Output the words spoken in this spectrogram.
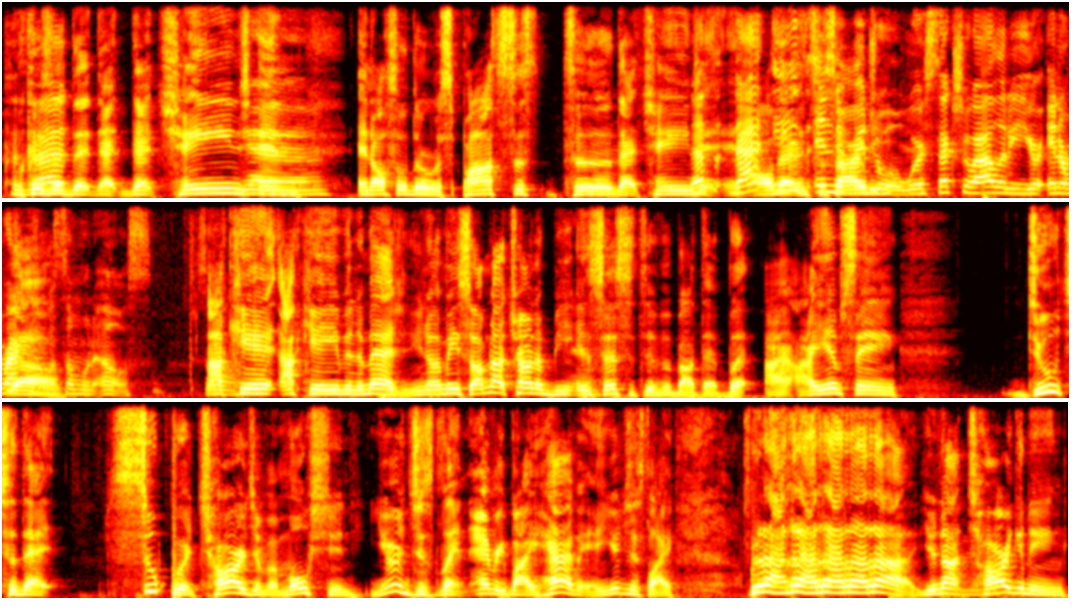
'cause because of that- that that that change Yeah. and and also the responses to mm-hmm. that change That's and, and that all that in society. individual. Where sexuality, you're interacting Yeah. with someone else. So, I can't I can't even imagine. You know what I mean? So I'm not trying to be insensitive about that, but I, I am saying due to that supercharge of emotion, you're just letting everybody have it and you're just like rah, rah, rah, rah, rah. You're not targeting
